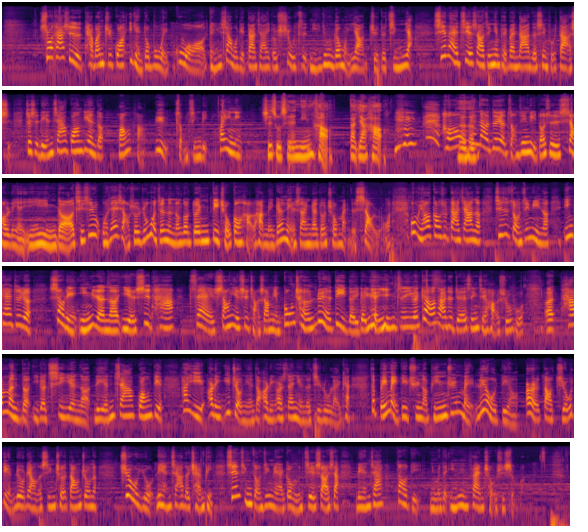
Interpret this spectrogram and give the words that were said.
说他是台湾之光，一点都不为过哦。等一下，我给大家一个数字，你一定会跟我一样觉得惊讶。先来介绍今天陪伴大家的幸福大使，这是联家光电的黄访玉总经理，欢迎您。石主持人您好。大家好，好，我看到这个总经理都是笑脸盈盈的。其实我在想说，如果真的能够跟地球更好的话，每个人脸上应该都充满着笑容啊。我也要告诉大家呢，其实总经理呢，应该这个笑脸迎人呢，也是他。在商业市场上面攻城略地的一个原因之一，因为看到他就觉得心情好舒服。而他们的一个企业呢，联家光电，它以二零一九年到二零二三年的记录来看，在北美地区呢，平均每六点二到九点六辆的新车当中呢，就有联嘉的产品。先请总经理来跟我们介绍一下联嘉到底你们的营运范畴是什么？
